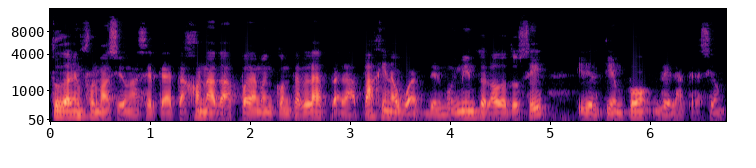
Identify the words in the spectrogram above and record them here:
Toda la información acerca de esta jornada podemos encontrarla en la página web del movimiento Laudato Si y del tiempo de la creación.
